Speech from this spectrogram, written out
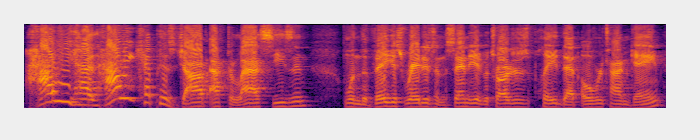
how he had how he kept his job after last season when the Vegas Raiders and the San Diego Chargers played that overtime game,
